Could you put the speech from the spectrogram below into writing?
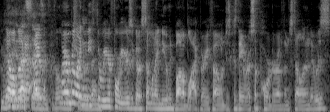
no, but That like, I, says it's a little I remember like maybe than- three or four years ago, someone I knew had bought a BlackBerry phone just because they were a supporter of them still, and it was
